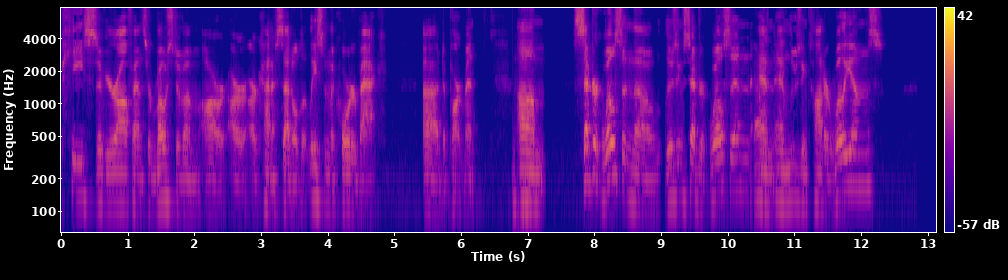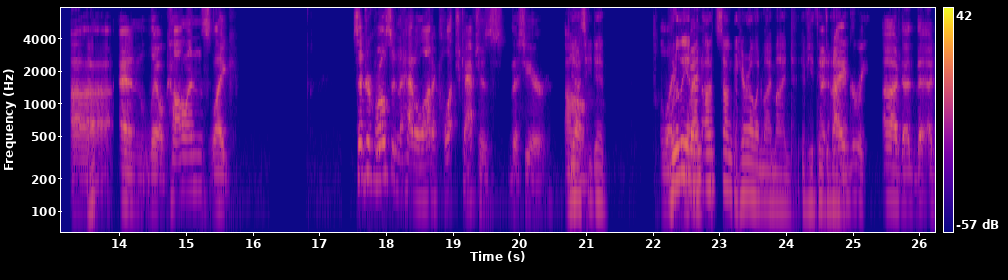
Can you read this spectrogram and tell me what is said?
piece of your offense or most of them are are are kind of settled, at least in the quarterback uh, department. Mhm. Um, Cedric Wilson, though, losing Cedric Wilson and big. and losing Connor Williams, uh, and La'el Collins, like Cedric Wilson had a lot of clutch catches this year. yes, Um, he did. like really when- an unsung hero in my mind, if you think about I it. I agree. Uh, the, the, uh,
